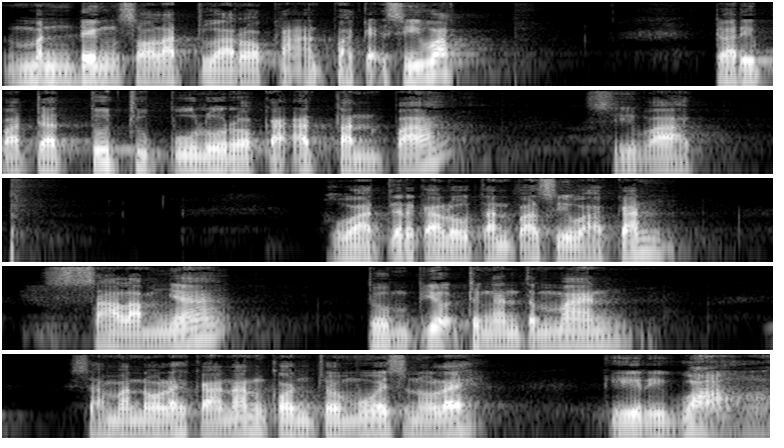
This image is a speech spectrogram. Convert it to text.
mending sholat dua rakaat pakai siwak daripada tujuh puluh rakaat tanpa siwak. Khawatir kalau tanpa siwakan, salamnya dompiuk dengan teman, sama noleh kanan, koncomu wis noleh kiri. Wah,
